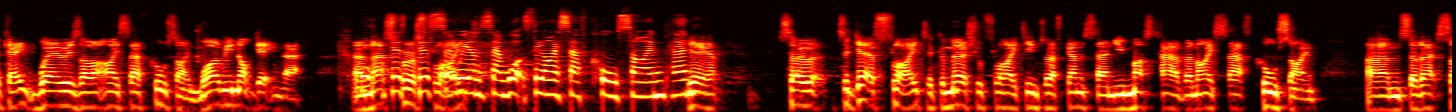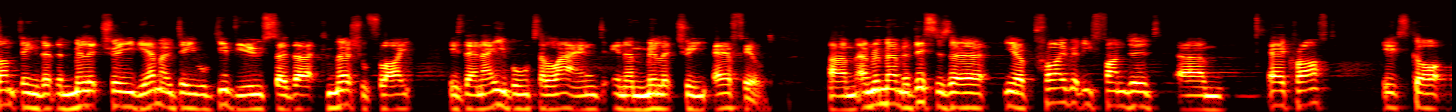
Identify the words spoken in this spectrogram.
okay, where is our ISAF call sign? Why are we not getting that? And well, that's just, for a just flight. so we understand, what's the ISAF call sign, Pen? Yeah. So to get a flight, a commercial flight into Afghanistan, you must have an ISAF call sign. Um, so that's something that the military, the MOD will give you so that commercial flight is then able to land in a military airfield. Um, and remember, this is a you know privately funded um, aircraft. It's got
